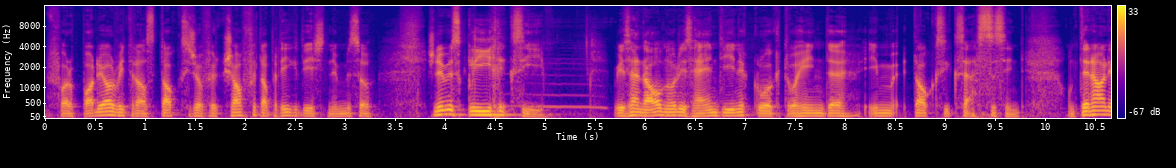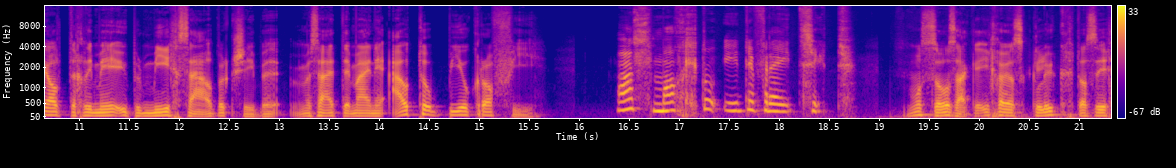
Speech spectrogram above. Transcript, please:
vor ein paar Jahren wieder als Taxichauffeur geschafft, aber irgendwie ist es nicht mehr so, ist nicht mehr das Gleiche gewesen. Wir haben alle nur ins Handy reingeschaut, die hinten im Taxi gesessen sind. Und dann habe ich halt ein bisschen mehr über mich selber geschrieben. Man sagt dem eine Autobiografie. Was machst du in der Freizeit? Muss so sagen, ich habe das Glück, dass ich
